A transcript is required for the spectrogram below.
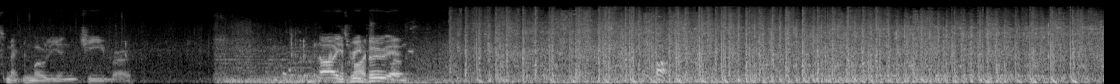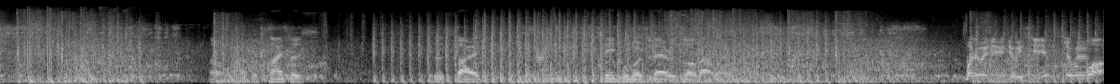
Smegmolian G, bro. Oh, he's rebooting. Fuck. Oh, the snipers. To the side. People over there as well, that way. What do we do? Do we see him? Do we what?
